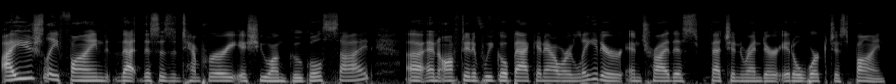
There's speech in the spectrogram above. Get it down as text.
I usually find that this is a temporary issue on Google's side. Uh, and often, if we go back an hour later and try this fetch and render, it'll work just fine.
